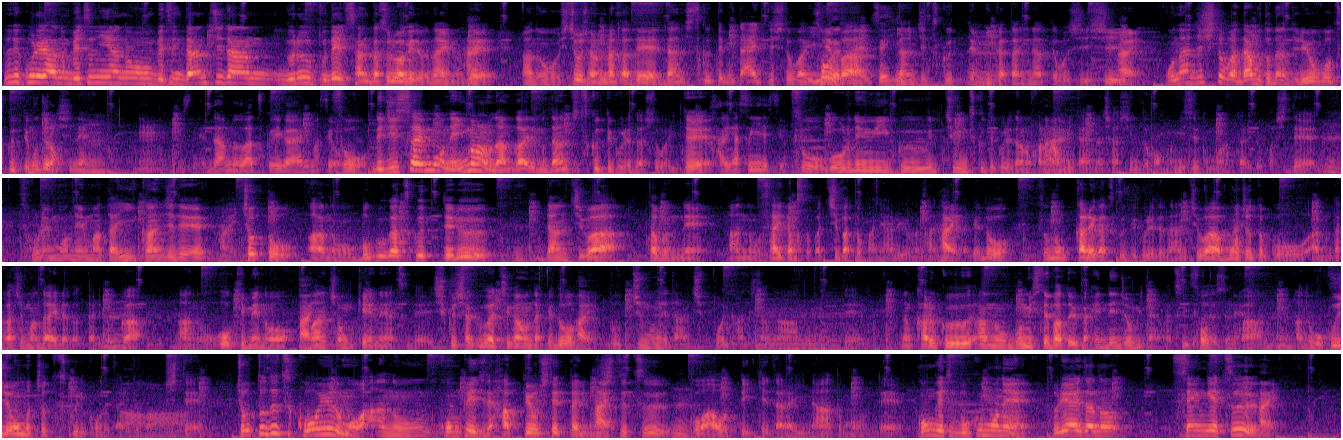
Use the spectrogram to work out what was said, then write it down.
それでこれあの別にあの別に団地団グループで参加するわけではないので、はい。あの視聴者の中で団地作ってみたいって人がいれば、ね。ぜひ。団地作って味方になってほしいし、はい。同じ人がダムと団地両方作ってもいいしね、ですねダムは作りがいありますよ。そう。で実際もうね今の段階でも団地作ってくれた人がいて早すぎですよそうゴールデンウィーク中に作ってくれたのかな、はい。みたいな写真とかも見せてもらったりとかして、それもねまたいい感じで、はい。ちょっとあの僕が作ってる団地は多分ねあの埼玉とか千葉とかにあるような感じなんだけど、その彼が作ってくれた団地はもうちょっとこうあの高島平だったりとか、あの大きめのはい。マンション系のやつで縮尺が違うんだけど、はい。どっちもね団地っぽい感じだなと思って。なんか軽くあのゴミ捨て場というか変電所みたいなのがついてたりとそうですね。か、あと屋上もちょっと作り込んでたりとかもしてちょっとずつこういうのもあのホームページで発表してったりもしつつ、こう煽っていけたらいいなと思うんで。今月僕もねとりあえずあの先月、はい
